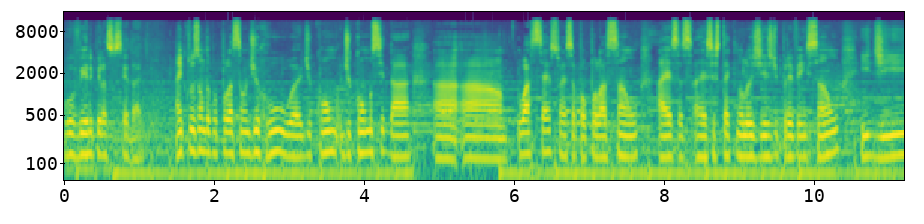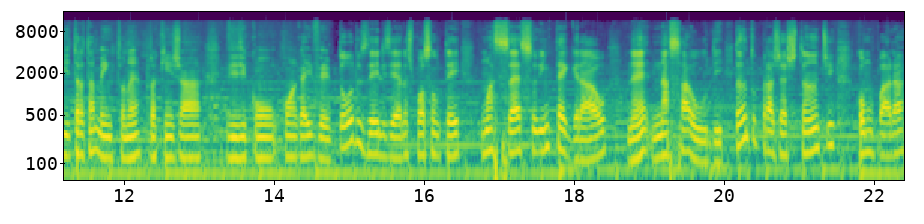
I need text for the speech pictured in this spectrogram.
governo e pela sociedade a inclusão da população de rua, de como, de como se dá a, a, o acesso a essa população, a essas, a essas tecnologias de prevenção e de tratamento, né, para quem já vive com, com HIV. Todos eles e elas possam ter um acesso integral né, na saúde, tanto para gestante como para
